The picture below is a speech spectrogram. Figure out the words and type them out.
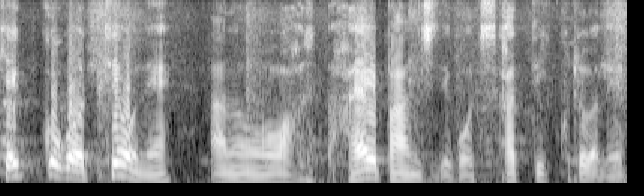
結構こう手をね、あの、速いパンチでこう使っていくことがね、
